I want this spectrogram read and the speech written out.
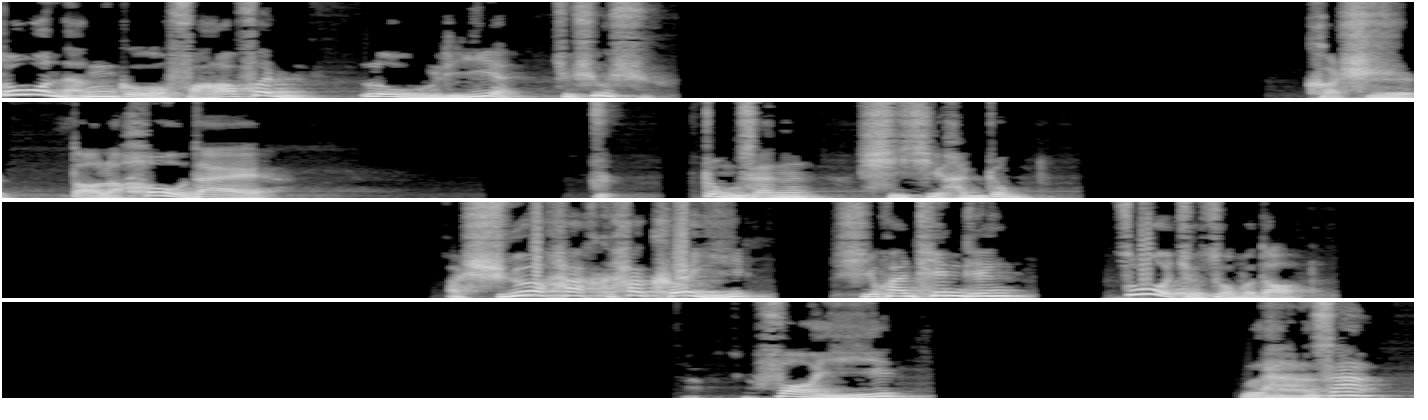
都能够发奋努力呀去修学。可是到了后代，众众生习气很重，啊，学还还可以，喜欢听听，做就做不到了，放逸。懒散，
